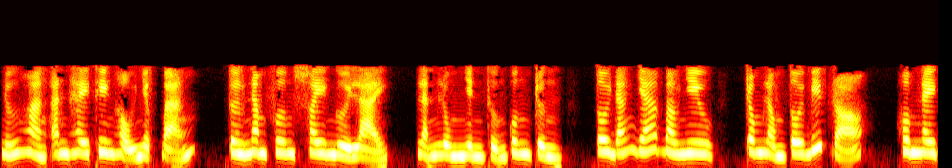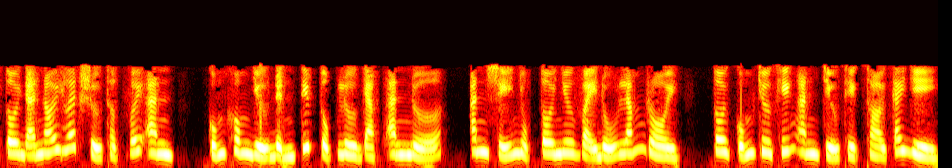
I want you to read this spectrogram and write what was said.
nữ hoàng Anh hay thiên hậu Nhật Bản, từ Nam Phương xoay người lại, lạnh lùng nhìn thượng quân trừng, tôi đáng giá bao nhiêu, trong lòng tôi biết rõ, hôm nay tôi đã nói hết sự thật với anh, cũng không dự định tiếp tục lừa gạt anh nữa, anh sỉ nhục tôi như vậy đủ lắm rồi, tôi cũng chưa khiến anh chịu thiệt thòi cái gì,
